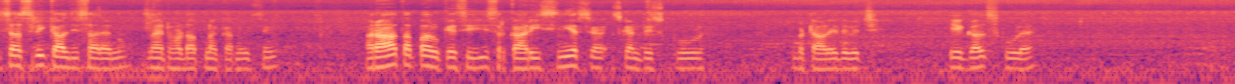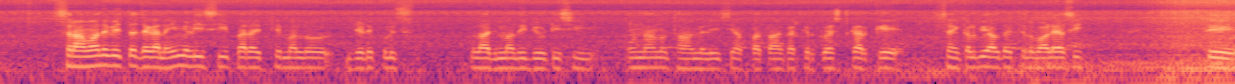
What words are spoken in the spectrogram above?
ਸਤਿ ਸ੍ਰੀ ਅਕਾਲ ਜੀ ਸਾਰਿਆਂ ਨੂੰ। ਮੈਂ ਤੁਹਾਡਾ ਆਪਣਾ ਕਰਨਵੀਰ ਸਿੰਘ। ਰਾਤ ਆਪਾਂ ਰੁਕੇ ਸੀ ਜੀ ਸਰਕਾਰੀ ਸੀਨੀਅਰ ਸੈ- ਸੈਕੰਡਰੀ ਸਕੂਲ ਬਟਾਲੇ ਦੇ ਵਿੱਚ। ਇਹ ਗਰਲ ਸਕੂਲ ਹੈ। ਸਰਾਵਾਂ ਦੇ ਵਿੱਚ ਤਾਂ ਜਗ੍ਹਾ ਨਹੀਂ ਮਿਲੀ ਸੀ, ਪਰ ਇੱਥੇ ਮੰਨ ਲਓ ਜਿਹੜੇ ਪੁਲਿਸ ਮੁਲਾਜ਼ਮਾਂ ਦੀ ਡਿਊਟੀ ਸੀ, ਉਹਨਾਂ ਨੂੰ ਥਾਂ ਮਿਲੀ ਸੀ। ਆਪਾਂ ਤਾਂ ਕਰਕੇ ਰਿਕੁਐਸਟ ਕਰਕੇ ਸਾਈਕਲ ਵੀ ਆਪਦਾ ਇੱਥੇ ਲਵਾ ਲਿਆ ਸੀ ਤੇ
